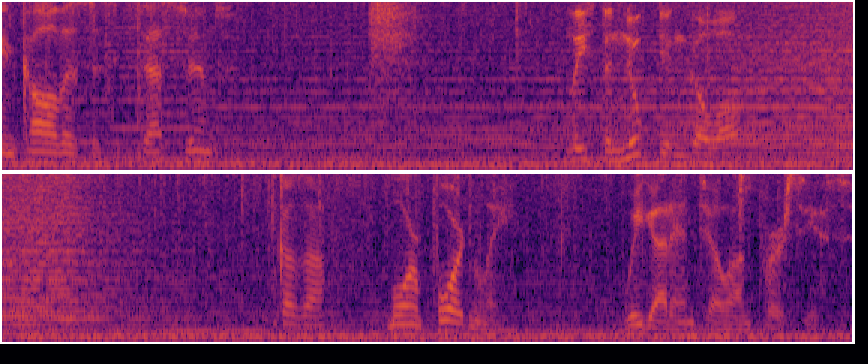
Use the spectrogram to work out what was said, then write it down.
Can call this a success, Sims? At least the nuke didn't go off. Goes off. More importantly, we got intel on Perseus.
